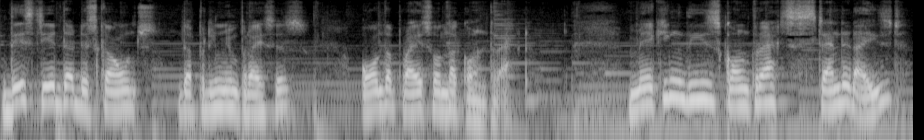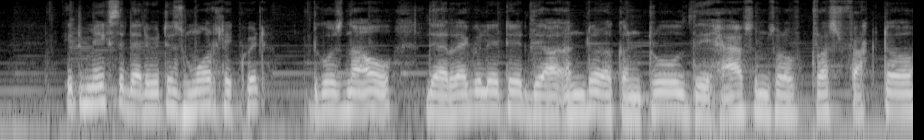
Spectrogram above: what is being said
They state the discounts the premium prices on the price on the contract making these contracts standardized it makes the derivatives more liquid because now they are regulated they are under a control they have some sort of trust factor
